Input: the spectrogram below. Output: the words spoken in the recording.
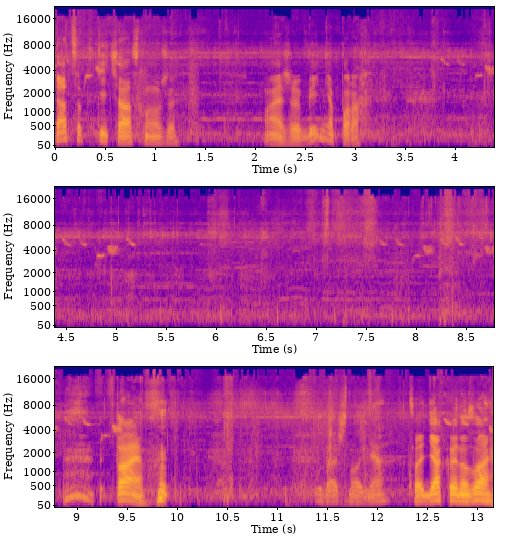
Час це такий часно вже. Майже обідня пора. Вітаємо. Удачного дня. Це дякую Назар.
